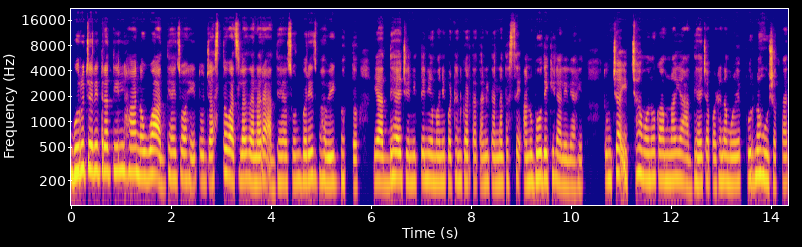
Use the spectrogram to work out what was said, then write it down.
गुरुचरित्रातील हा नववा अध्याय जो आहे तो जास्त वाचला जाणारा अध्याय असून बरेच भाविक भक्त या अध्यायाचे नित्य नियमाने पठन करतात आणि त्यांना तसे अनुभव देखील आलेले आहेत. तुमच्या इच्छा मनोकामना या अध्यायाच्या पठनामुळे पूर्ण होऊ शकतात.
